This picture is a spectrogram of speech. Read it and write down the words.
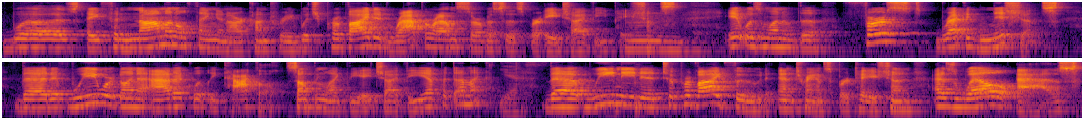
was a phenomenal thing in our country, which provided wraparound services for HIV patients. Mm. It was one of the first recognitions that if we were going to adequately tackle something like the HIV epidemic, yes. that we needed to provide food and transportation as well as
